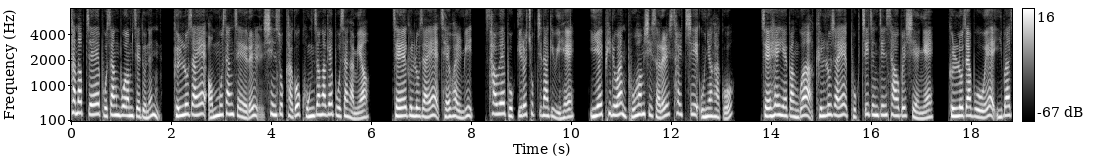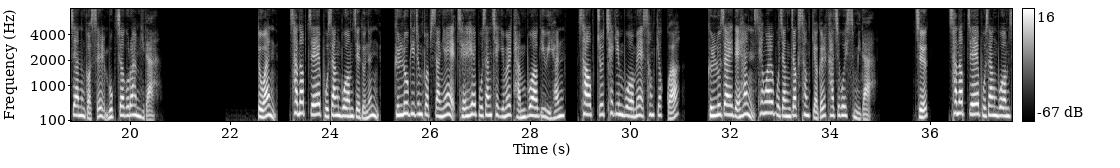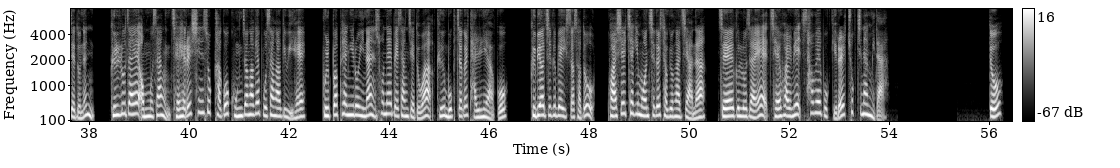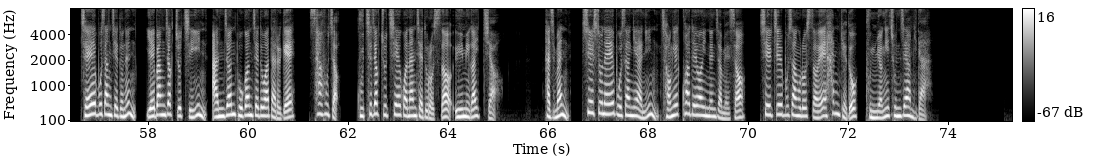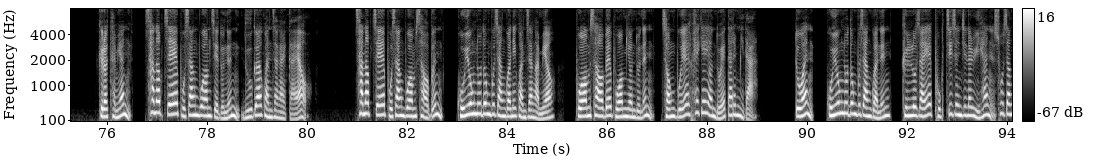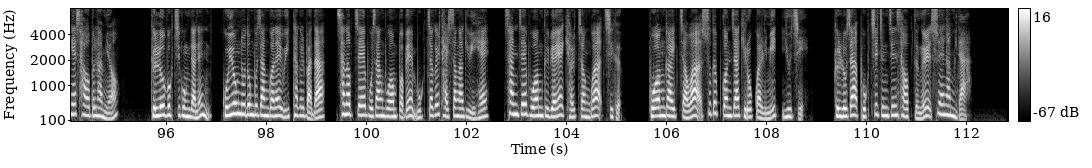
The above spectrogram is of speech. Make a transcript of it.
산업재해 보상보험 제도는 근로자의 업무상 재해를 신속하고 공정하게 보상하며 재해 근로자의 재활 및 사회 복귀를 촉진하기 위해 이에 필요한 보험 시설을 설치 운영하고 재해 예방과 근로자의 복지 증진 사업을 시행해 근로자 보호에 이바지하는 것을 목적으로 합니다. 또한 산업재해 보상보험 제도는 근로기준법상의 재해 보상 책임을 담보하기 위한 사업주 책임보험의 성격과 근로자에 대한 생활보장적 성격을 가지고 있습니다. 즉, 산업재해 보상보험 제도는 근로자의 업무상 재해를 신속하고 공정하게 보상하기 위해 불법 행위로 인한 손해배상 제도와 그 목적을 달리하고 급여 지급에 있어서도 과실 책임 원칙을 적용하지 않아 재해 근로자의 재활 및 사회 복귀를 촉진합니다. 또 재해 보상 제도는 예방적 조치인 안전 보건 제도와 다르게 사후적, 구체적 조치에 관한 제도로서 의미가 있죠. 하지만 실손해의 보상이 아닌 정액화되어 있는 점에서 실질 보상으로서의 한계도 분명히 존재합니다. 그렇다면 산업재해 보상보험 제도는 누가 관장할까요? 산업재해 보상보험 사업은 고용노동부 장관이 관장하며 보험 사업의 보험 연도는 정부의 회계 연도에 따릅니다. 또한 고용노동부 장관은 근로자의 복지 증진을 위한 소정의 사업을 하며 근로복지공단은 고용노동부 장관의 위탁을 받아 산업재해 보상보험법의 목적을 달성하기 위해 산재보험급여의 결정과 지급, 보험가입자와 수급권자 기록관리 및 유지, 근로자 복지 증진 사업 등을 수행합니다.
